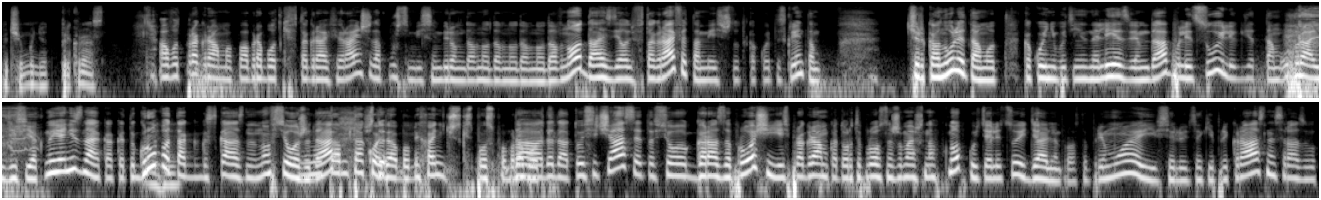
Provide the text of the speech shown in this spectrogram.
Почему нет? Прекрасно. А вот программы по обработке фотографий раньше, допустим, если мы берем давно-давно-давно-давно, да, сделали фотографию, там есть что-то какой-то скрин, там черканули там вот какой-нибудь, не знаю, лезвием, да, по лицу или где-то там убрали дефект. Ну, я не знаю, как это грубо так сказано, но все же, ну, да. там такой, что... да, был механический способ обработки. Да, да, да. То сейчас это все гораздо проще. Есть программа, которую ты просто нажимаешь на кнопку, у тебя лицо идеально просто прямое, и все люди такие прекрасные сразу.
